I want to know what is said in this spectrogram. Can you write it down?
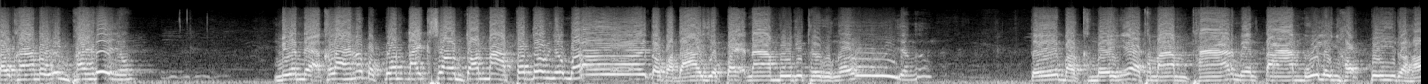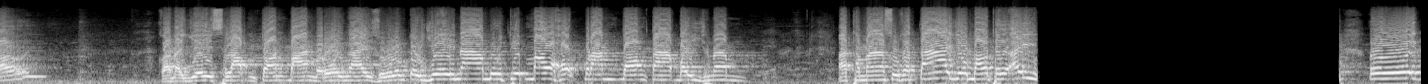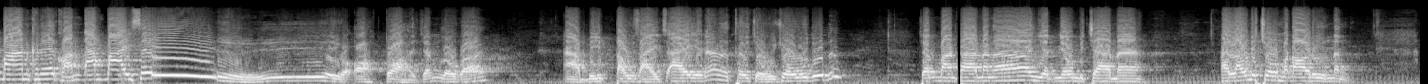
ទៅខាងនោះវិញផេះទេញោម មានអ្នកខ្លះហ្នឹងប្រពន្ធដៃខ្យល់មិនតាន់មកអាទិត្យទៅខ្ញុំអើយទៅបដាយប៉ែណាមួយទៀតធ្វើវងអើយចឹងទេបើក្មេងអីអាត្មាមិនថាមានតាមួយលេង62ទៅហើយគាត់ថាយាយស្លាប់មិនតាន់បាន100ថ្ងៃស្រួលទៅយាយណាមួយទៀតមក65បងតា3ឆ្នាំអាត្មាសុខតាយកមកធ្វើអី បានគ្នាគ្រាន់ដាំបាយស៊ីអីក៏អស់ទាស់អញ្ចឹងលោកហើយអាប៊ីបទៅស្អែកស្អែកណាធ្វើចូលចូលទៀតណាចឹងបានថាហ្នឹងហើយញាតិញោមពិចារណាឥឡូវនេះចូលមកដល់រឿងហ្នឹង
